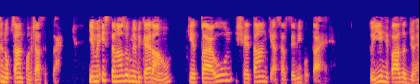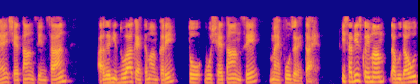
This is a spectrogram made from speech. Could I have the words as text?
نہ نقصان پہنچا سکتا ہے۔ یہ میں اس تناظر میں بھی کہہ رہا ہوں کہ تعاون شیطان کے اثر سے بھی ہوتا ہے۔ تو یہ حفاظت جو ہے، شیطان سے انسان اگر یہ دعا کا اہتمام کرے تو وہ شیطان سے محفوظ رہتا ہے۔ اس حدیث کو امام ابو داود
